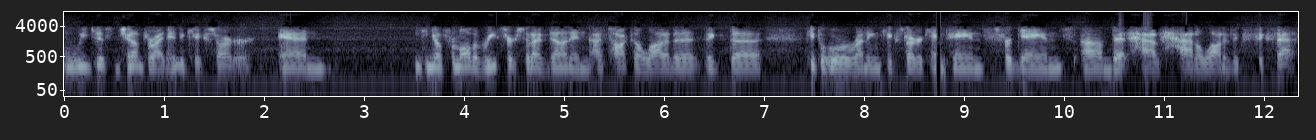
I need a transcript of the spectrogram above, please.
we just jumped right into Kickstarter, and you know, from all the research that I've done, and I've talked to a lot of the the, the people who are running Kickstarter campaigns for games um, that have had a lot of success.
